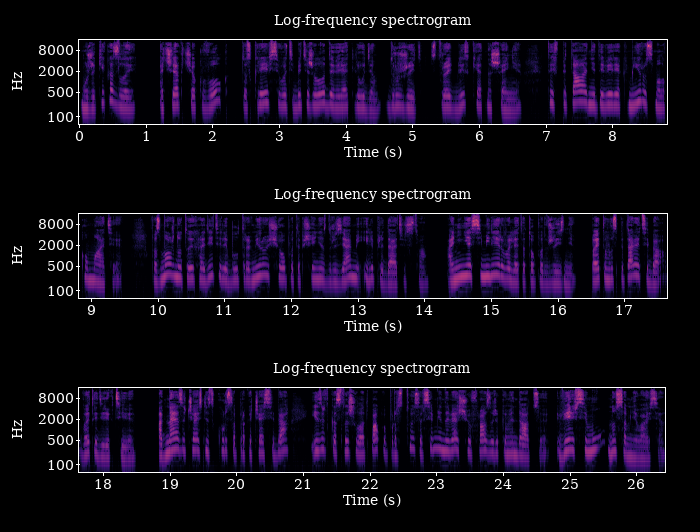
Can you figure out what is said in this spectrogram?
мужики козлы, а человек-человек волк, то, скорее всего, тебе тяжело доверять людям, дружить, строить близкие отношения. Ты впитала недоверие к миру с молоком матери. Возможно, у твоих родителей был травмирующий опыт общения с друзьями или предательства. Они не ассимилировали этот опыт в жизни, поэтому воспитали тебя в этой директиве. Одна из участниц курса «Прокачай себя» изредка слышала от папы простую, совсем ненавязчивую фразу-рекомендацию «Верь всему, но сомневайся».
